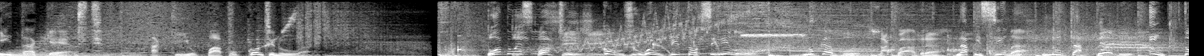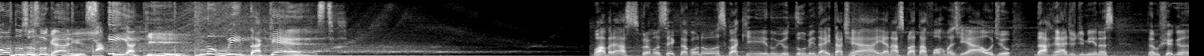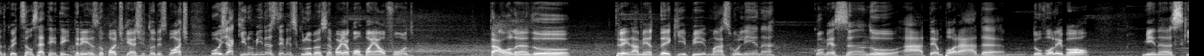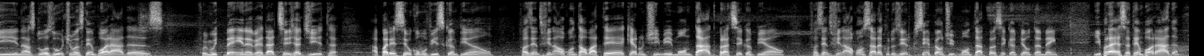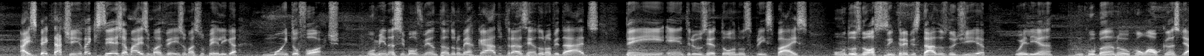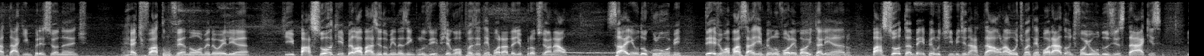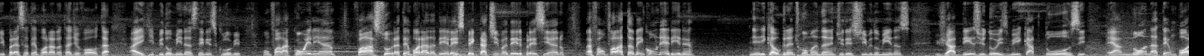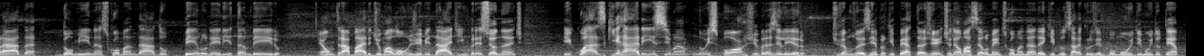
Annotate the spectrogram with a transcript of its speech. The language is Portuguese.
Itacast. Aqui o papo continua. Todo esporte com João Vitor Cirilo. No campo, na quadra, na piscina, no tatame, em todos os lugares. E aqui no Itacast. Um abraço para você que está conosco aqui no YouTube da Itatiaia, nas plataformas de áudio da Rádio de Minas. Estamos chegando com a edição 73 do podcast Todo Esporte. Hoje aqui no Minas Tênis Clube. Você pode acompanhar ao fundo. Tá rolando treinamento da equipe masculina, começando a temporada do voleibol. Minas que nas duas últimas temporadas foi muito bem, né? verdade seja dita. Apareceu como vice-campeão, fazendo final com o Taubaté, que era um time montado para ser campeão, fazendo final com o Sada Cruzeiro, que sempre é um time montado para ser campeão também. E para essa temporada, a expectativa é que seja mais uma vez uma Superliga muito forte. O Minas se movimentando no mercado, trazendo novidades. Tem entre os retornos principais um dos nossos entrevistados do dia, o Elian, um cubano com um alcance de ataque impressionante. É de fato um fenômeno o Elian que passou aqui pela base do Minas, inclusive, chegou a fazer temporada de profissional, saiu do clube, teve uma passagem pelo voleibol italiano, passou também pelo time de Natal na última temporada, onde foi um dos destaques, e para essa temporada está de volta a equipe do Minas Tênis Clube. Vamos falar com o Elian, falar sobre a temporada dele, a expectativa dele para esse ano, mas vamos falar também com o Neri, né? Neri que é o grande comandante desse time do Minas, já desde 2014, é a nona temporada do Minas, comandado pelo Neri Tambeiro. É um trabalho de uma longevidade impressionante e quase que raríssima no esporte brasileiro. Tivemos um exemplo aqui perto da gente, né? o Marcelo Mendes comandando a equipe do Sara Cruzeiro por muito e muito tempo.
